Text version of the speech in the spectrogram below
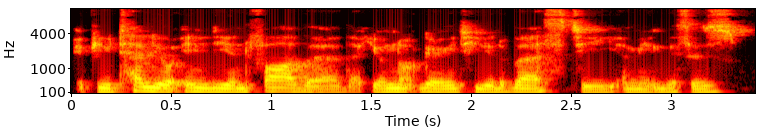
if you tell your Indian father that you're not going to university, I mean this is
